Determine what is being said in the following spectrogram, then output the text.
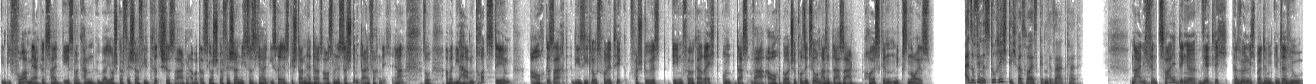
in die Vor-Merkel-Zeit gehst, man kann über Joschka Fischer viel Kritisches sagen, aber dass Joschka Fischer nicht zur Sicherheit Israels gestanden hätte als Außenminister, stimmt einfach nicht. Ja, so. Aber die haben trotzdem auch gesagt, die Siedlungspolitik verstößt gegen Völkerrecht und das war auch deutsche Position. Also da sagt Heusgen nichts Neues. Also findest du richtig, was Heusgen gesagt hat? Nein, ich finde zwei Dinge wirklich persönlich bei dem Interview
